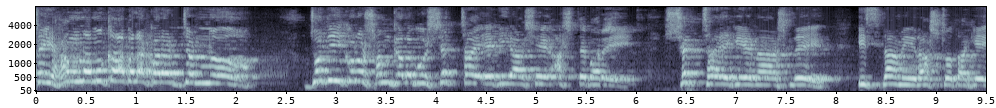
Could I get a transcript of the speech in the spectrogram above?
সেই হামলা মোকাবেলা করার জন্য যদি কোনো সংখ্যালঘু স্বেচ্ছায় এগিয়ে আসে, আসতে পারে। স্বেচ্ছায় এগিয়ে না আসলে ইসলামী রাষ্ট্র তাকে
